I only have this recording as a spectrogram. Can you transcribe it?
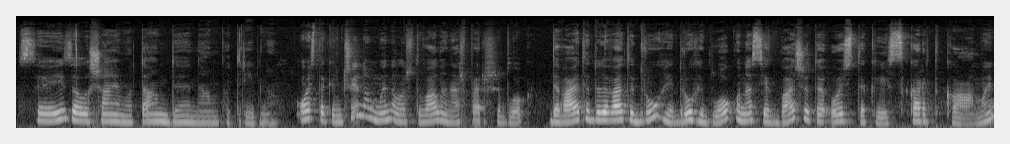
Все, і залишаємо там, де нам потрібно. Ось таким чином ми налаштували наш перший блок. Давайте додавати другий. Другий блок у нас, як бачите, ось такий з картками.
